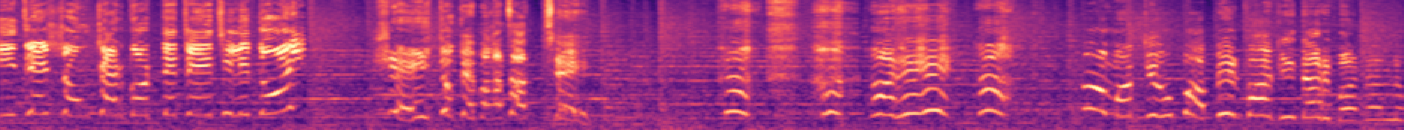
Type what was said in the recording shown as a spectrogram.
নিজের সংসার করতে চেয়েছিলি তুই সেই তোকে বাঁচাচ্ছে। আরে আমাকেও পাপের ভাগিদার বানালো।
